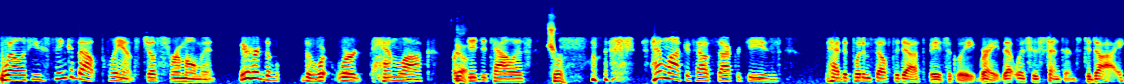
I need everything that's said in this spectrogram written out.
Well, if you think about plants just for a moment, you heard the the word hemlock or yeah. digitalis? Sure. hemlock is how Socrates had to put himself to death, basically. Right. That was his sentence to die.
